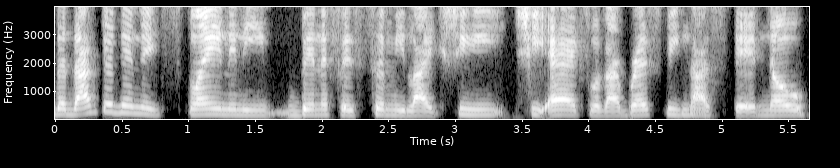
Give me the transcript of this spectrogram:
the doctor didn't explain any benefits to me. Like she she asked, was I breastfeeding? I said no.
